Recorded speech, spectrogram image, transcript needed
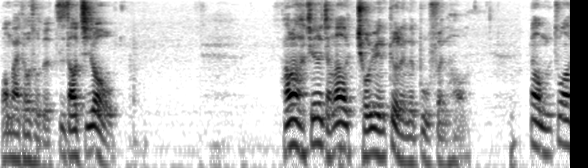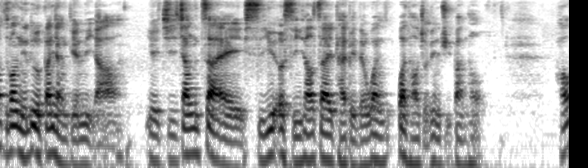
王牌投手的制造机喽。好了，接着讲到球员个人的部分哈。那我们中华职棒年度的颁奖典礼啊，也即将在十一月二十一号在台北的万万豪酒店举办哈。好，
